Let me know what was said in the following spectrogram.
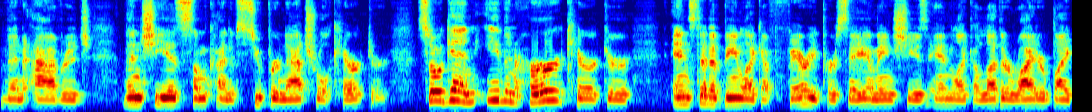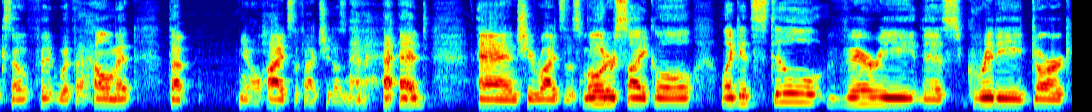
than average than she is some kind of supernatural character. So again, even her character instead of being like a fairy per se, I mean, she's in like a leather rider bike's outfit with a helmet that, you know, hides the fact she doesn't have a head. And she rides this motorcycle. Like, it's still very this gritty, dark,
